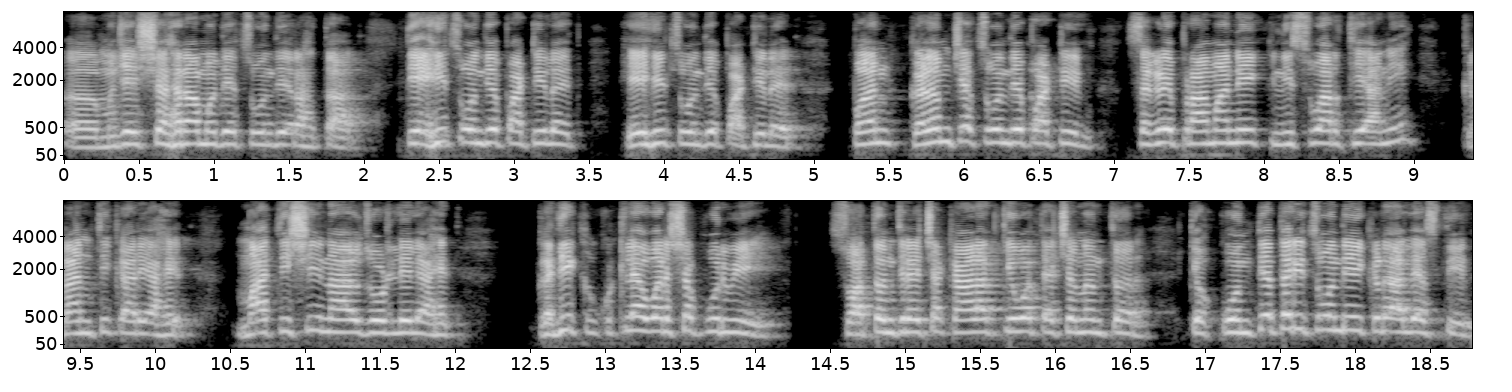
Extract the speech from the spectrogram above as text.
म्हणजे शहरामध्ये चोंदे राहतात. तेही चोंदे पाटील आहेत हेही चोंदे पाटील आहेत. पण कळमचे चोंदे पाटील सगळे प्रामाणिक निस्वार्थी आणि क्रांतिकारी आहेत. मातीशी नाळ जोडलेले आहेत. कधी कुठल्या वर्षापूर्वी स्वातंत्र्याच्या काळात किंवा त्याच्यानंतर किंवा कोणते तरी चोंदे इकडे आले असतील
